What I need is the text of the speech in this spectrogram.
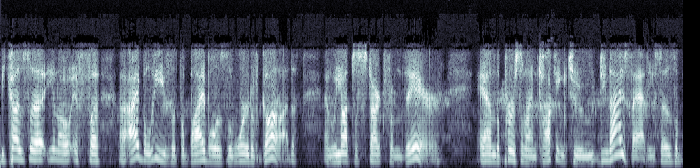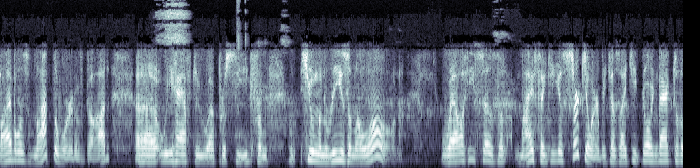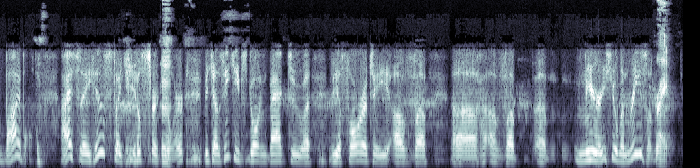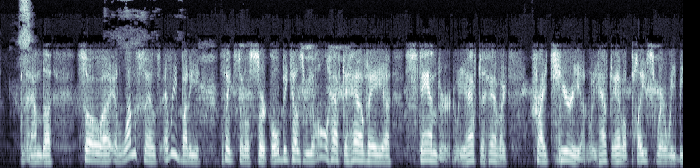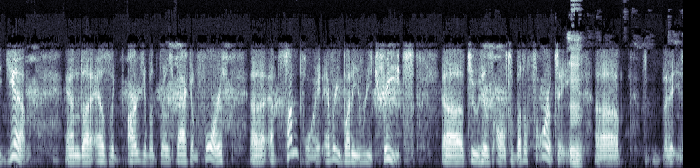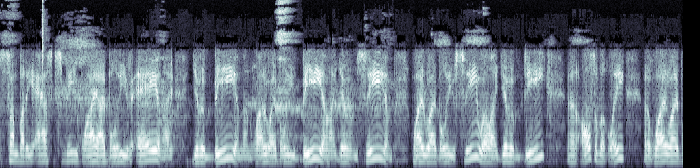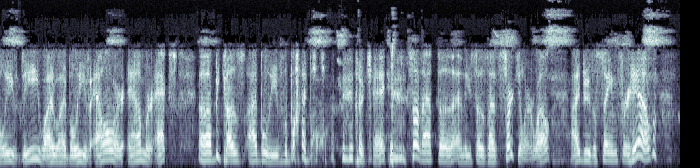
Because, uh, you know, if uh, I believe that the Bible is the Word of God, and we ought to start from there, and the person I'm talking to denies that. He says the Bible is not the Word of God. Uh, we have to uh, proceed from human reason alone. Well, he says that my thinking is circular because I keep going back to the Bible. I say his thinking is circular because he keeps going back to uh, the authority of uh, uh, of uh, uh, mere human reason. Right. And uh, so, uh, in one sense, everybody thinks in a circle because we all have to have a uh, standard. We have to have a criterion. We have to have a place where we begin. And uh, as the argument goes back and forth, uh, at some point, everybody retreats uh, to his ultimate authority. Mm. somebody asks me why I believe A, and I give him B, and then why do I believe B, and I give him C, and why do I believe C? Well, I give him D, and ultimately, uh, why do I believe D? Why do I believe L or M or X? Uh, because I believe the Bible. okay, so that uh, and he says that's circular. Well, I do the same for him,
